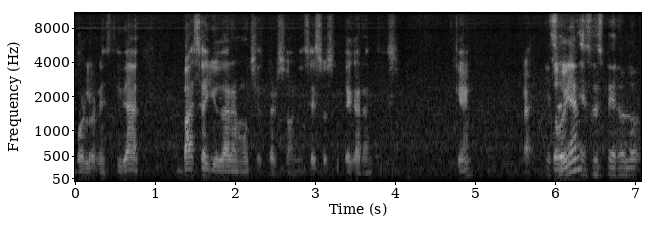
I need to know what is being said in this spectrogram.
por, la honestidad. Vas a ayudar a muchas personas, eso sí te garantizo. ¿Ok? ¿Todo bien? Eso espero. Lo,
